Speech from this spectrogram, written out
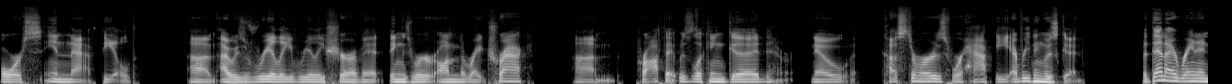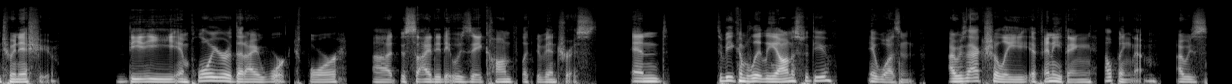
force in that field. Uh, I was really, really sure of it. Things were on the right track. Um, profit was looking good know, customers were happy, everything was good. But then I ran into an issue. The employer that I worked for uh, decided it was a conflict of interest. And to be completely honest with you, it wasn't. I was actually, if anything, helping them. I was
